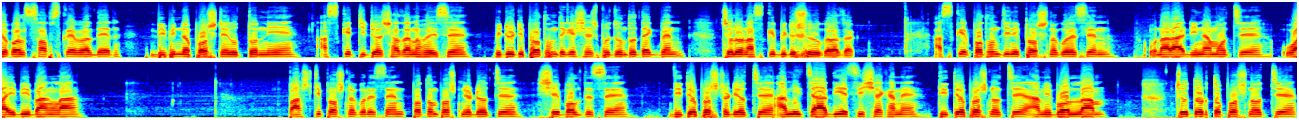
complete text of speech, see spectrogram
সকল সাবস্ক্রাইবারদের বিভিন্ন প্রশ্নের উত্তর নিয়ে আজকের টিউটোরিয়াল সাজানো হয়েছে। ভিডিওটি প্রথম থেকে শেষ পর্যন্ত দেখবেন। চলুন আজকের ভিডিও শুরু করা যাক। আজকের প্রথম যিনি প্রশ্ন করেছেন, ওনার আইডি নাম হচ্ছে ওয়াইবি বাংলা। পাঁচটি প্রশ্ন করেছেন। প্রথম প্রশ্নটি হচ্ছে, সে বলতেছে দ্বিতীয় প্রশ্নটি হচ্ছে, আমি চা দিয়েছি সেখানে। তৃতীয় প্রশ্ন হচ্ছে, আমি বললাম। চতুর্থ প্রশ্ন হচ্ছে,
